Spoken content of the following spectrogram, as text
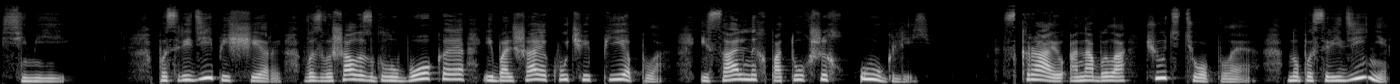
семьи. Посреди пещеры возвышалась глубокая и большая куча пепла и сальных потухших углей. С краю она была чуть теплая, но посредине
